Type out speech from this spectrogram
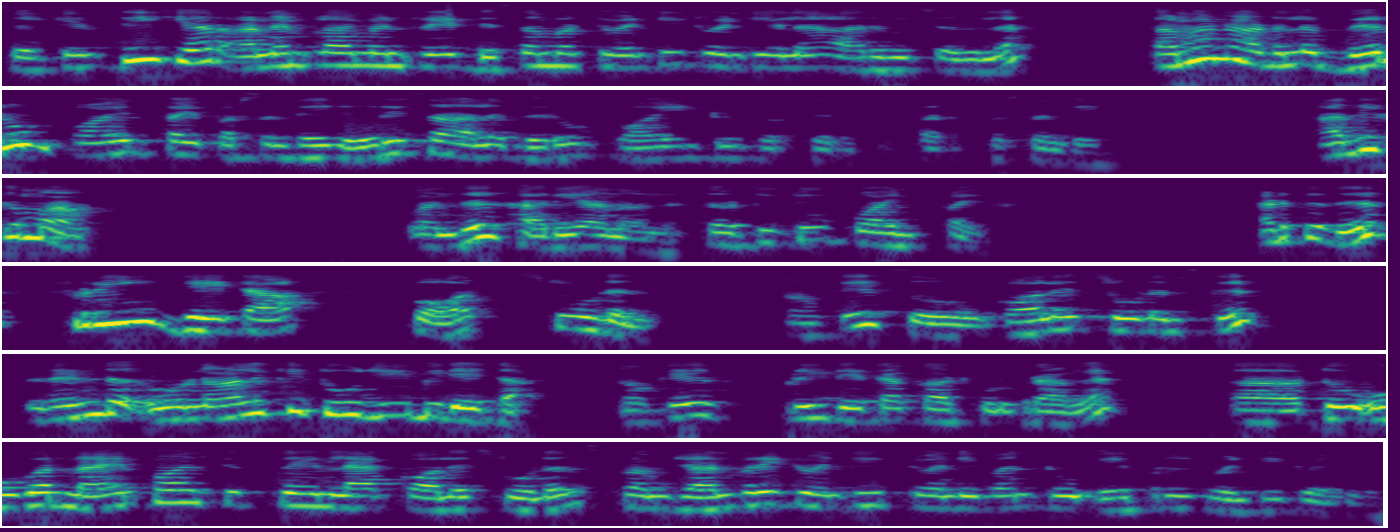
so you can see here unemployment rate December twenty டுவெண்ட்டில அறிவிச்சதுல தமிழ்நாடுல வெறும் பாயிண்ட் ஃபைவ் பர்சன்டேஜ் ஒரிசால வெறும் பாயிண்ட் டூ பர்சன்டேஜ் பர்சன்டேஜ் அதிகமா வந்து ஹரியானால தேர்ட்டி டூ பாயிண்ட் ஃபைவ் அடுத்தது free data for students okay so college ஸ்டூடெண்ட்ஸ்க்கு ரெண்டு ஒரு நாளைக்கு two GB data okay free data card கொடுக்குறாங்க. Uh, to over 9.69 lakh college students from January 2021 to April 2021.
